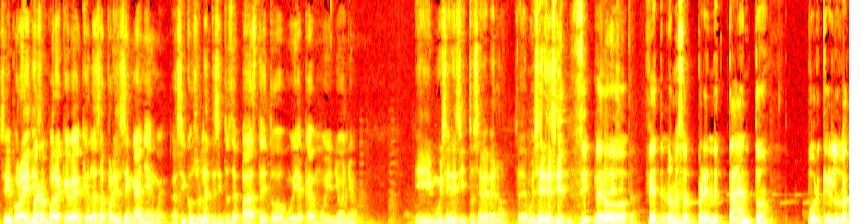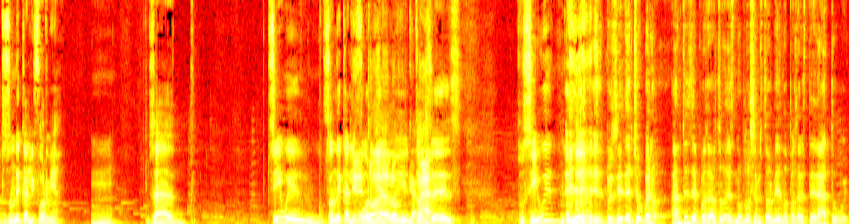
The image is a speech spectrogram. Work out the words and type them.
Sí, por ahí dicen, Bueno. para que vean que las apariencias engañan, güey. Así con sus lentecitos de pasta y todo muy acá, muy ñoño. Y muy seriecito, se ve, velo. Se ve muy seriecito. Sí, Muy pero, seriecito. fíjate, no me sorprende tanto porque los vatos son de California. Mm. O sea, sí, güey, son de California, güey. lógica. Entonces, pues sí, güey. Pues sí, de hecho, bueno, antes de pasar otro, Snoop Dogg se me está olvidando pasar este dato, güey.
